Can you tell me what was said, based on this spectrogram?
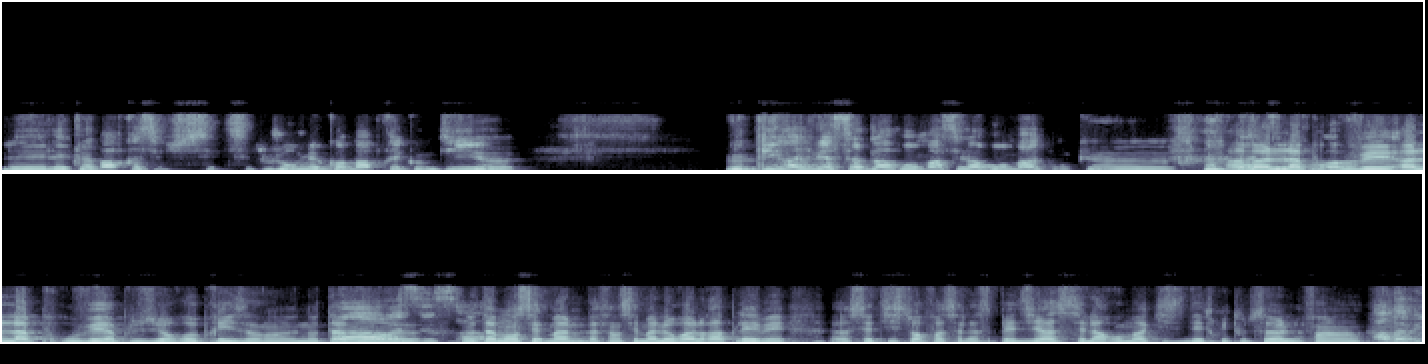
les, les, clubs après c'est toujours mieux quoi mais après comme dit euh, le pire adversaire de la Roma, c'est la Roma. Donc, euh... ah bah, elle l'a prouvé, elle l'a prouvé à plusieurs reprises, hein, notamment, ah ouais, euh, notamment, c'est, enfin, c'est malheureux à le rappeler, mais euh, cette histoire face à la Spezia, c'est la Roma qui se détruit toute seule. Enfin, ah bah oui,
